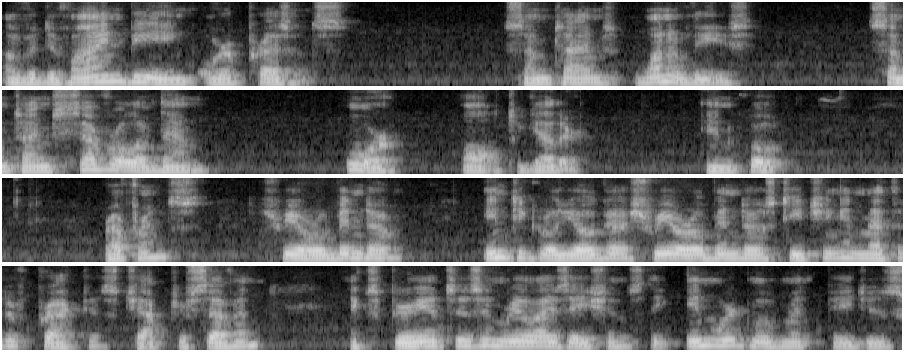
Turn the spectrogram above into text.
of a divine being or a presence. Sometimes one of these, sometimes several of them, or all together. End quote. Reference Sri Aurobindo, Integral Yoga, Sri Aurobindo's Teaching and Method of Practice, Chapter 7, Experiences and Realizations, the Inward Movement, pages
